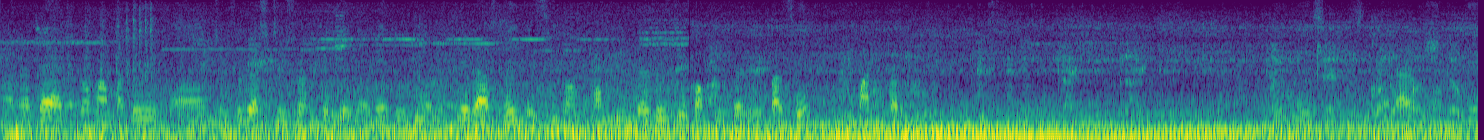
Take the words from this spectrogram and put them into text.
মেলাটা একদম আমাদের আহ, চুঁচুড়া স্টেশন থেকে নেমে দু তিন মিনিটের রাস্তায় যে শিবম কম্পিউটার রয়েছে কম্পিউটারের পাশে মাঠটা মেলার মধ্যে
